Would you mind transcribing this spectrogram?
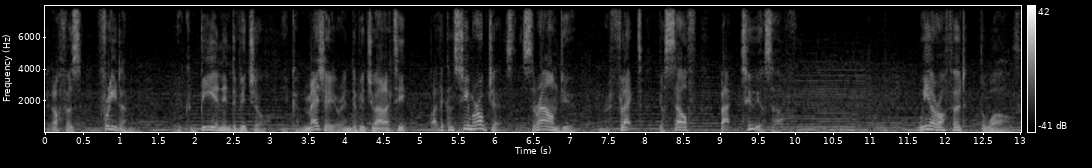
It offers freedom. You can be an individual. You can measure your individuality by the consumer objects that surround you and reflect yourself back to yourself. We are offered the world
